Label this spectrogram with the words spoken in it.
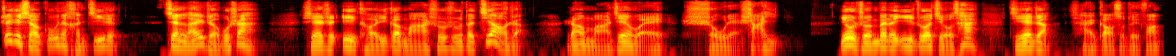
这个小姑娘很机灵，见来者不善。先是一口一个马叔叔的叫着，让马建伟收敛杀意，又准备了一桌酒菜，接着才告诉对方，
